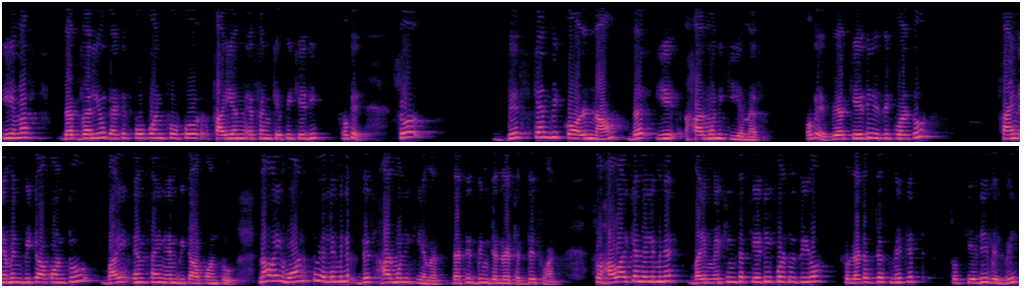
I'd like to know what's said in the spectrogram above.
emf that value that is 4.44 phi m fn kp kd okay? So this can be called now the e harmonic emf okay? Where kd is equal to sine mn beta upon 2 by m sine n beta upon 2. Now I want to eliminate this harmonic EMF that is being generated, this one. So how I can eliminate? By making the kd equal to 0. So let us just make it. So kd will be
